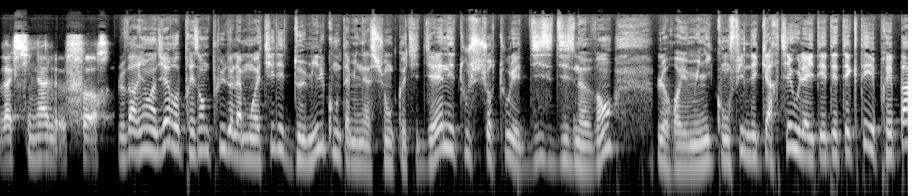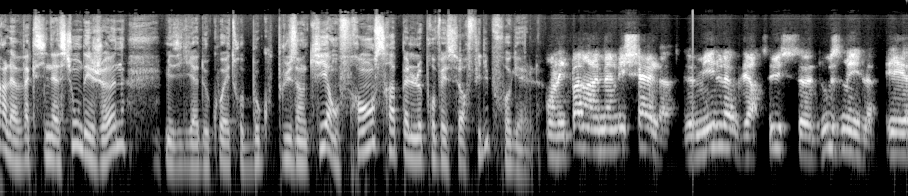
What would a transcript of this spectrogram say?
vaccinal fort. Le variant indien représente plus de la moitié des 2000 contaminations quotidiennes et touche surtout les 10-19 ans. Le Royaume-Uni confine les quartiers où il a été détecté et prépare la vaccination des jeunes. Mais il y a de quoi être beaucoup plus inquiet en France, rappelle le professeur Philippe Frogel. On n'est pas dans la même échelle, 2000 versus 12 000. Et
